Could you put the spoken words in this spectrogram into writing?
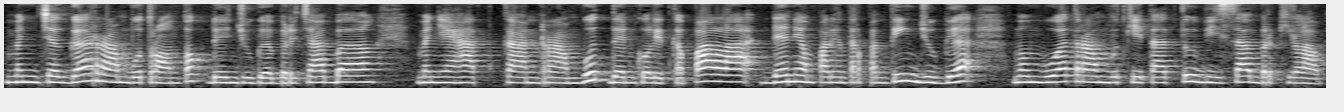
mencegah rambut rontok dan juga bercabang, menyehatkan rambut dan kulit kepala, dan yang paling terpenting juga membuat rambut kita tuh bisa berkilau.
